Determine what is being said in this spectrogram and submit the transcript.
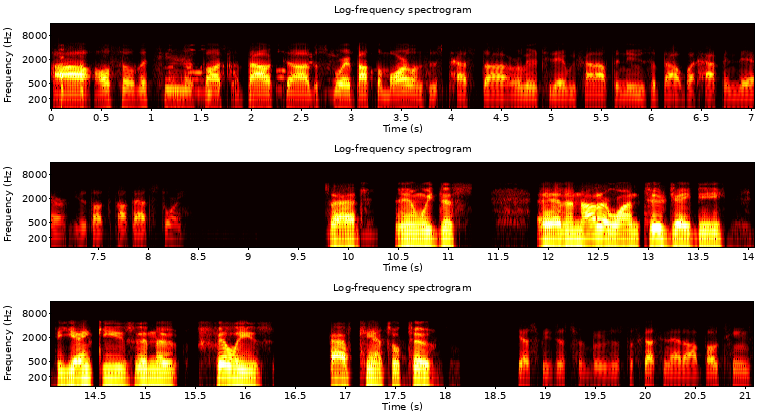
Uh, also, let's hear your thoughts about uh, the story about the Marlins this past uh, earlier today. We found out the news about what happened there. Your thoughts about that story? Sad. And we just and another one too, JD. The Yankees and the Phillies have canceled too. Yes, we just we were just discussing that. Uh, both teams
